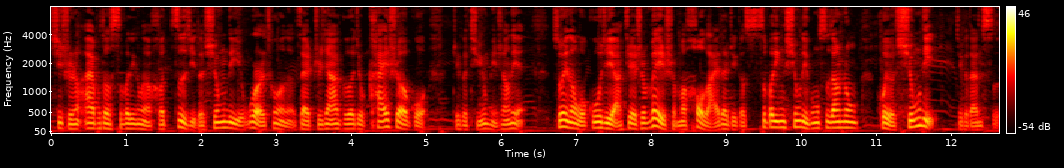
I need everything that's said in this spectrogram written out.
其实呢，艾伯特·斯伯丁呢和自己的兄弟沃尔特呢，在芝加哥就开设过这个体育用品商店。所以呢，我估计啊，这也是为什么后来的这个斯伯丁兄弟公司当中会有“兄弟”这个单词。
